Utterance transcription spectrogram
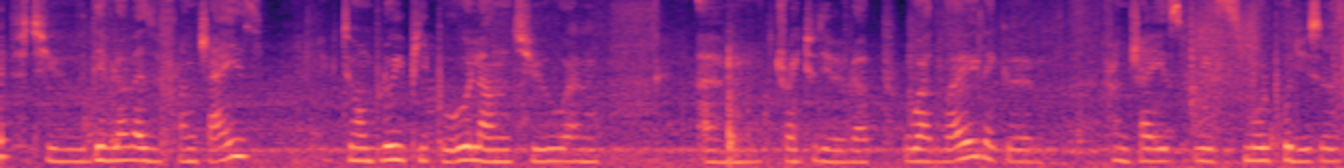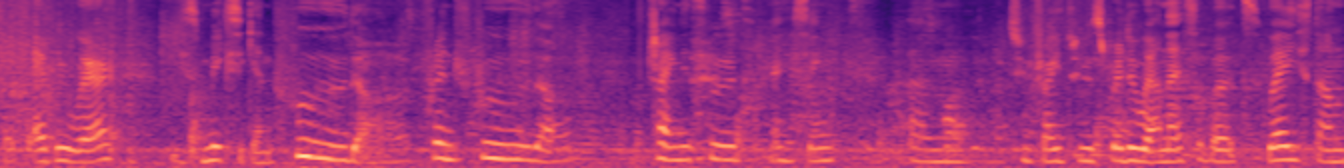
To develop as a franchise, like to employ people and to um, um, try to develop worldwide, like a franchise with small producers like everywhere, with Mexican food or French food or Chinese food, anything, um, to try to spread awareness about waste and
